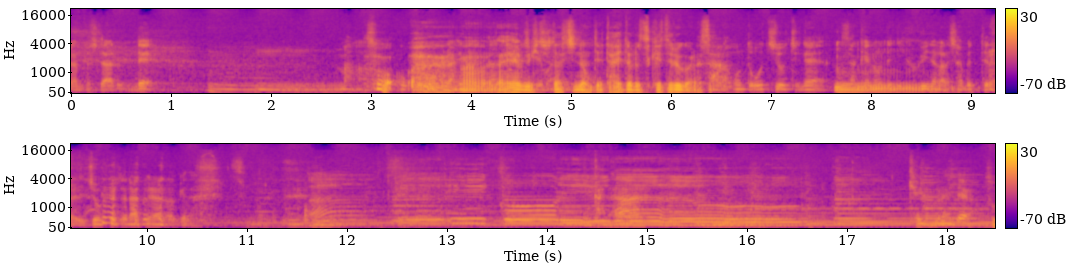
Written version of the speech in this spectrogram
感としてあるんでそう。まあ悩む人たちなんてタイトルつけてるからさ。本当おちおちね酒飲んで肉食いながら喋ってられる状況じゃなくなるわけだ。かな県ぐらいだよそ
